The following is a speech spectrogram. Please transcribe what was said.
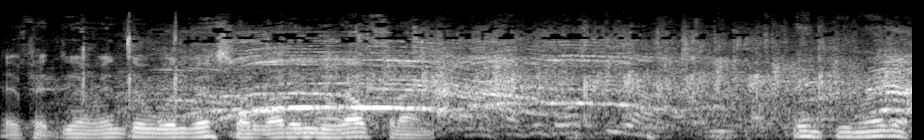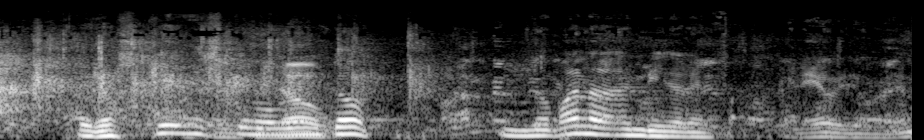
Efectivamente vuelve a salvar el ligado Fran. 29. Pero es que en este 29. momento no van a envidiar en falso. Creo yo, ¿eh?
